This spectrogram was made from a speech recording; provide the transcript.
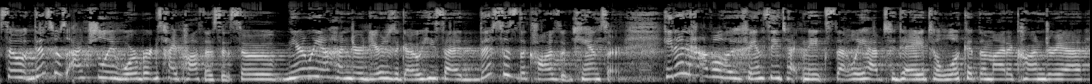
So this was actually Warburg's hypothesis. So nearly a hundred years ago, he said, this is the cause of cancer. He didn't have all the fancy techniques that we have today to look at the mitochondria,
